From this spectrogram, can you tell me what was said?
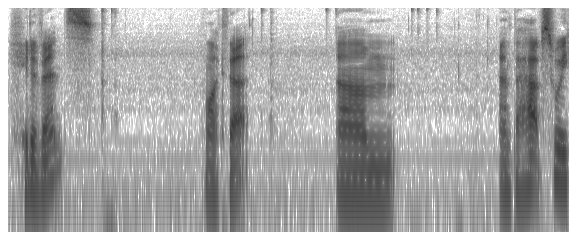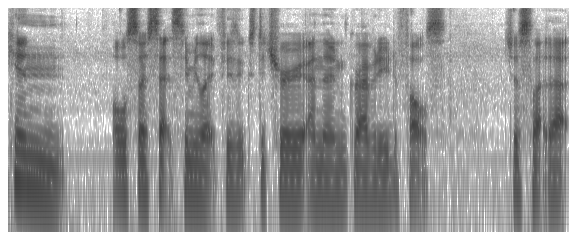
hit events like that. Um, and perhaps we can also set simulate physics to true and then gravity to false. Just like that.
